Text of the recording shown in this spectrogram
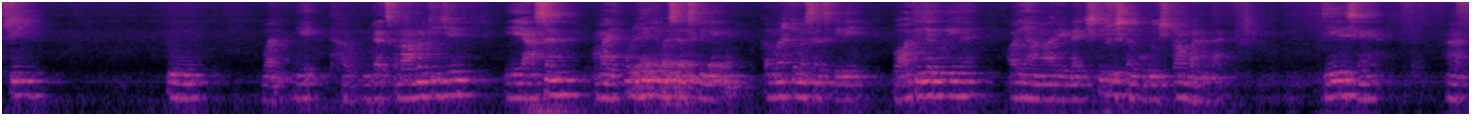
three two one ये ब्रेथ्स को नॉर्मल कीजिए। ये आसन हमारे कूल्हे के मसल्स के लिए, कमर के मसल्स के लिए बहुत ही ज़रूरी है और ये हमारे डाइजेस्टिव सिस्टम को भी स्ट्रॉन्ग बनाता है। धीरे से हाँ।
